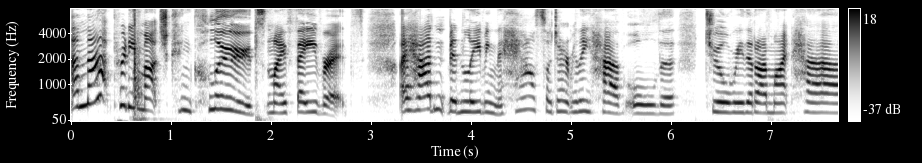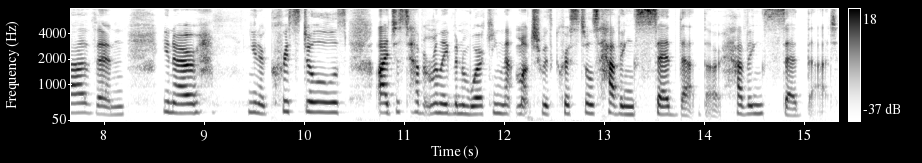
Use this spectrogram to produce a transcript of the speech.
And that pretty much concludes my favorites. I hadn't been leaving the house, so I don't really have all the jewelry that I might have and, you know, you know, crystals. I just haven't really been working that much with crystals. Having said that, though, having said that,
